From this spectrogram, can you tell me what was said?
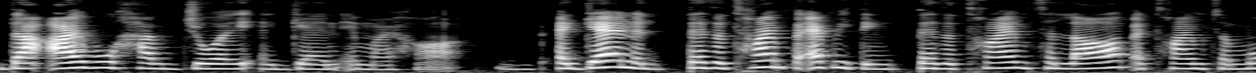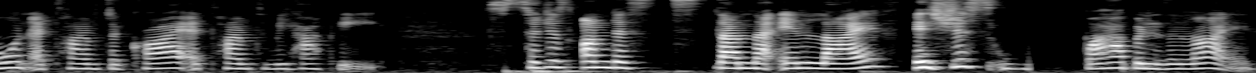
that I will have joy again in my heart. Again, there's a time for everything. There's a time to laugh, a time to mourn, a time to cry, a time to be happy. So just understand that in life, it's just what happens in life.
